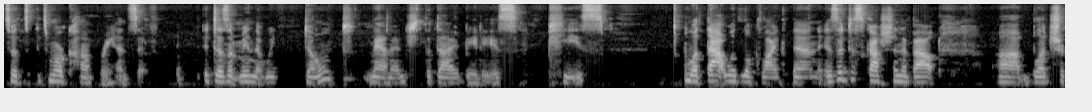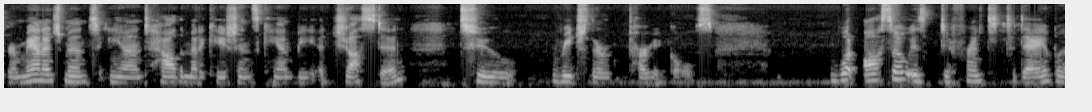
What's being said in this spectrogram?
So it's, it's more comprehensive. It doesn't mean that we don't manage the diabetes piece. What that would look like then is a discussion about uh, blood sugar management and how the medications can be adjusted to reach their target goals. What also is different today, but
